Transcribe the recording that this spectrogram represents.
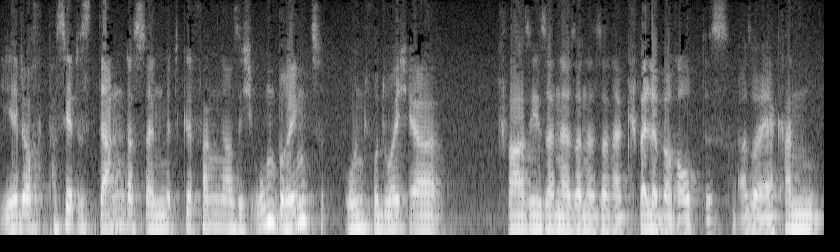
Jedoch passiert es dann, dass sein Mitgefangener sich umbringt und wodurch er quasi seiner seine, seiner Quelle beraubt ist. Also er kann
